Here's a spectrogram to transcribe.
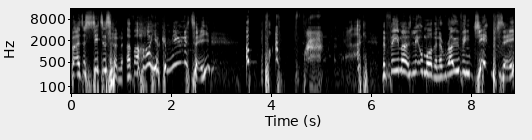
but as a citizen of a higher community. Oh, the female is little more than a roving gypsy,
